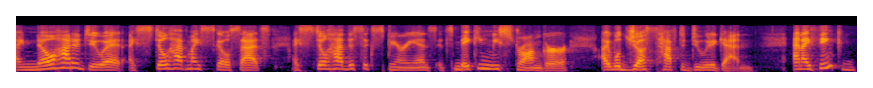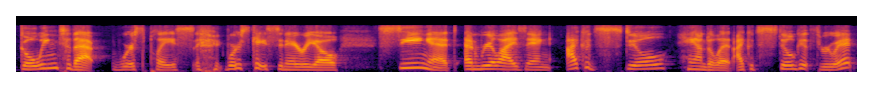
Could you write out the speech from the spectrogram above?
I know how to do it. I still have my skill sets. I still have this experience. It's making me stronger. I will just have to do it again. And I think going to that worst place, worst case scenario, seeing it and realizing I could still handle it, I could still get through it.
